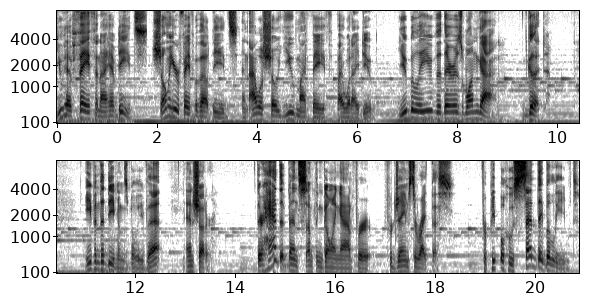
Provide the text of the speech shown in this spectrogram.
You have faith and I have deeds. Show me your faith without deeds, and I will show you my faith by what I do. You believe that there is one God. Good. Even the demons believe that and shudder there had to have been something going on for, for James to write this. For people who said they believed,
